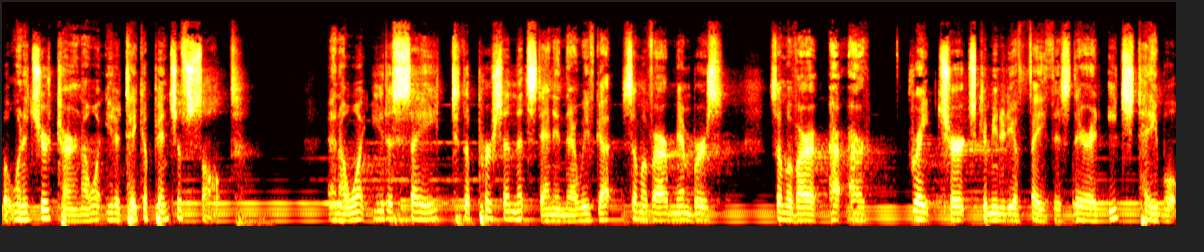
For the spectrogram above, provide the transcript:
But when it's your turn, I want you to take a pinch of salt. And I want you to say to the person that's standing there, we've got some of our members, some of our, our, our great church community of faith is there at each table.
